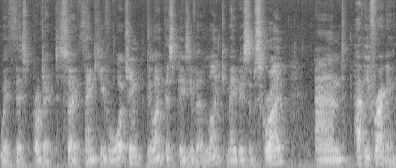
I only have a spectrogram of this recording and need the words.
with this project. So thank you for watching. If you like this, please give it a like, maybe a subscribe, and happy fragging.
